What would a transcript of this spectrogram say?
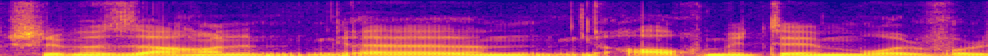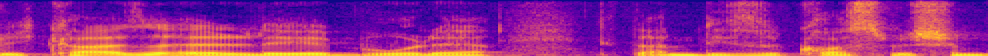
schlimme Sachen ähm, auch mit dem Wolf Kaiser erlebt, wo der dann diese kosmischen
